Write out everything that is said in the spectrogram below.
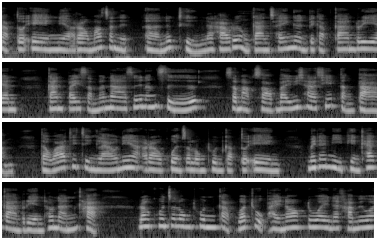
กับตัวเองเนี่ยเรามักจะนึกนึกถึงนะคะเรื่องของการใช้เงินไปกับการเรียน การไปสัมมนาซื้อหนังสือ สมัครสอบใบวิชาชีพต่างๆ แต่ว่าที่จริงแล้วเนี่ยเราควรจะลงทุนกับตัวเอง ไม่ได้มีเพียงแค่การเรียนเท่านั้นค่ะเเราควรจะลงทุนกับวัตถุภายนอกด้วยนะคะ ไม่ว่า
